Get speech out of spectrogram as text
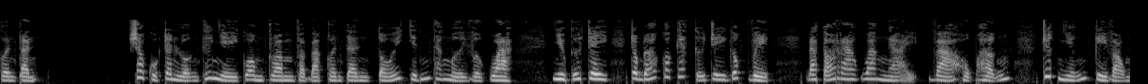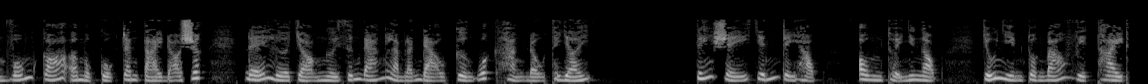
Clinton. Sau cuộc tranh luận thứ nhì của ông Trump và bà Clinton tối 9 tháng 10 vừa qua, nhiều cử tri, trong đó có các cử tri gốc Việt, đã tỏ ra quan ngại và hụt hẫng trước những kỳ vọng vốn có ở một cuộc tranh tài đỏ sức để lựa chọn người xứng đáng làm lãnh đạo cường quốc hàng đầu thế giới. Tiến sĩ chính trị học, ông Thụy Như Ngọc, chủ nhiệm tuần báo Việt Tide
